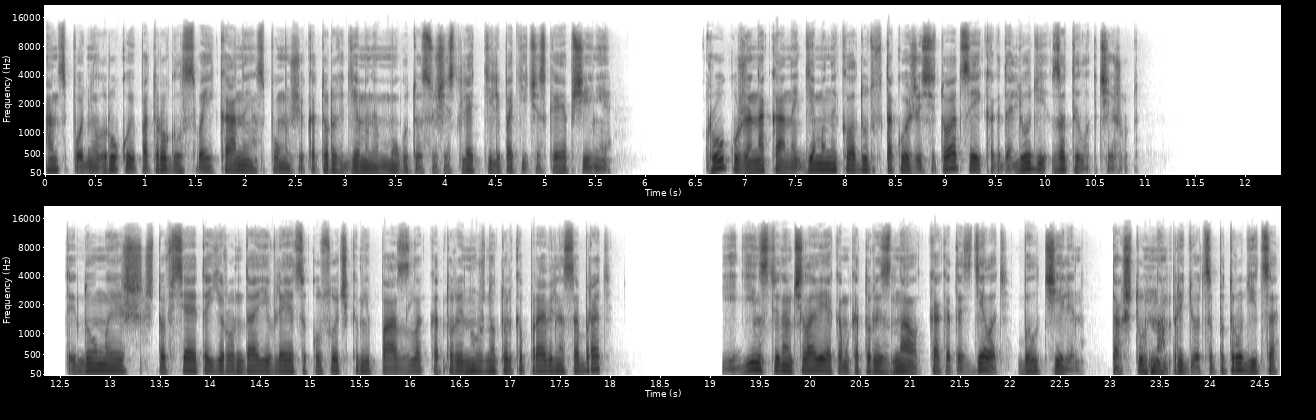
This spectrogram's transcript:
Анс поднял руку и потрогал свои каны, с помощью которых демоны могут осуществлять телепатическое общение. Руку же на каны демоны кладут в такой же ситуации, когда люди затылок чешут. Ты думаешь, что вся эта ерунда является кусочками пазла, которые нужно только правильно собрать? Единственным человеком, который знал, как это сделать, был Челин. Так что нам придется потрудиться.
